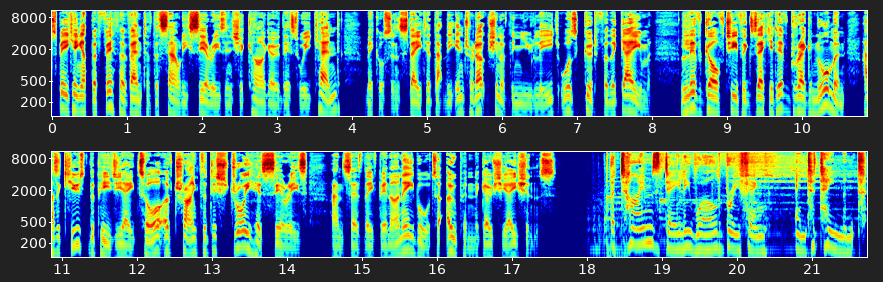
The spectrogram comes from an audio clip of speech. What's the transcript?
Speaking at the fifth event of the Saudi series in Chicago this weekend, Mickelson stated that the introduction of the new league was good for the game. LIV Golf chief executive Greg Norman has accused the PGA Tour of trying to destroy his series and says they've been unable to open negotiations. The Times Daily World Briefing Entertainment.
